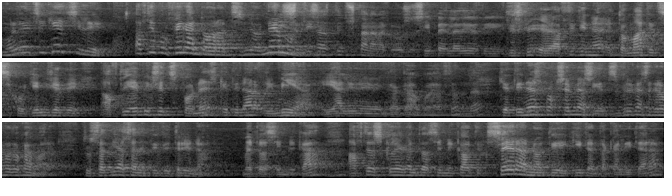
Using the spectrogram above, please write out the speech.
Μου λέει έτσι και έτσι λέει. Αυτοί που φύγαν τώρα, της λέω, ναι μου. τι, τι, σας- τι τους κάνανε ακριβώς, σας είπε δηλαδή ότι... Της, ε, αυτή την, ε, το μάτι της οικοκίνης, γιατί αυτή έμπηξε τις φωνές και την άλλη, η μία, η άλλη είναι γκαγκάβα αυτό, Ναι. και την έσπρωξε μέσα, γιατί τις βρήκαν στην κρεβατοκάμαρα. Τους αδειάσανε τη βιτρίνα με τα σημικά, αυτές κλαίγαν τα σημικά ότι ξέραν ότι εκεί ήταν τα καλύτερα,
